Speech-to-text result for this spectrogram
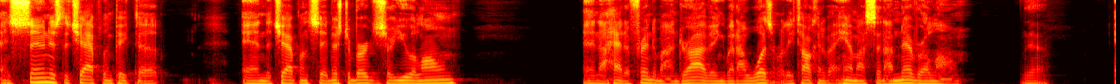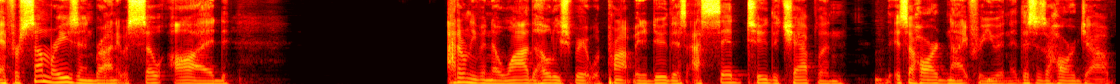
And soon as the chaplain picked up, and the chaplain said, Mr. Burgess, are you alone? And I had a friend of mine driving, but I wasn't really talking about him. I said, I'm never alone. Yeah. And for some reason, Bryan, it was so odd I don't even know why the Holy Spirit would prompt me to do this. I said to the chaplain, "It's a hard night for you, isn't it? This is a hard job."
